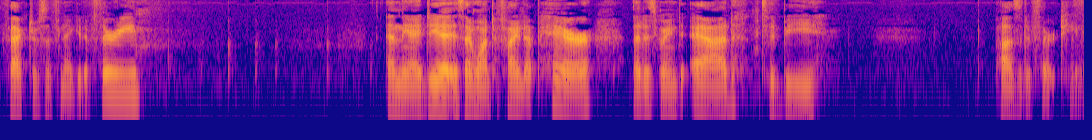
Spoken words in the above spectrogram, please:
factors of negative 30. And the idea is I want to find a pair that is going to add to be positive 13.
